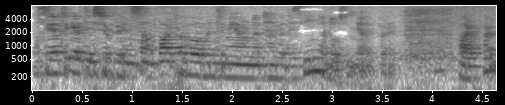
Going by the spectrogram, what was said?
Alltså jag tycker att det är superintressant. Varför hör vi inte mer om den här medicinen då som hjälper? Varför?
